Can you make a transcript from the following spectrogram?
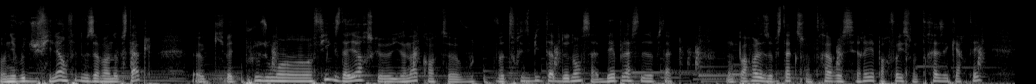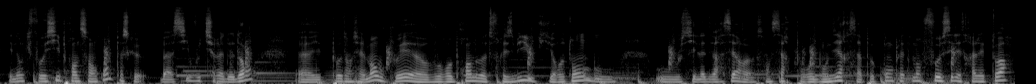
Au niveau du filet, en fait, vous avez un obstacle euh, qui va être plus ou moins fixe d'ailleurs, parce qu'il y en a quand votre frisbee tape dedans, ça déplace les obstacles. Donc parfois les obstacles sont très resserrés, et parfois ils sont très écartés, et donc il faut aussi prendre ça en compte parce que bah, si vous tirez dedans, potentiellement vous pouvez vous reprendre votre frisbee ou qui retombe, ou, ou si l'adversaire s'en sert pour rebondir, ça peut complètement fausser les trajectoires.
